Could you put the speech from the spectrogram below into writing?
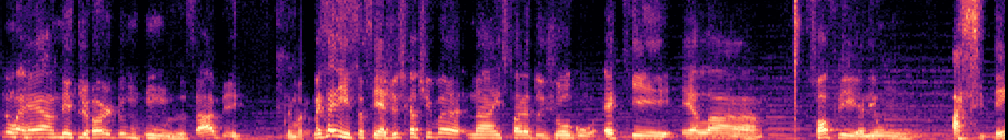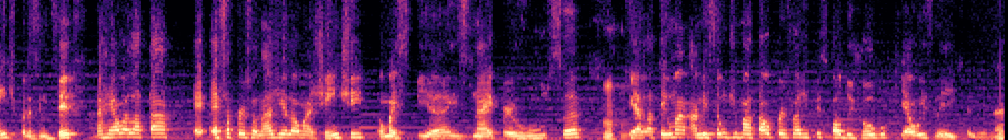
não é a melhor do mundo, sabe? Demorou. Mas é isso, assim, a justificativa na história do jogo é que ela sofre ali um acidente, por assim dizer. Na real, ela tá. é- Essa personagem ela é uma agente, é uma espiã, sniper russa, Uhum. que ela tem uma, a missão de matar o personagem principal do jogo, que é o Snake ali, né?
